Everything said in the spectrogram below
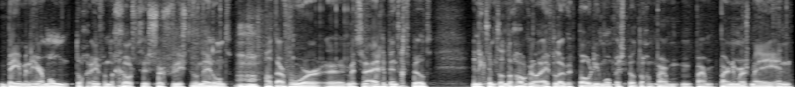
Benjamin Herman, toch een van de grootste saxofonisten van Nederland... Uh -huh. had daarvoor uh, met zijn eigen band gespeeld. En die klimt dan nog ook wel even leuk het podium op... en speelt nog een paar, een paar, een paar nummers mee. En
